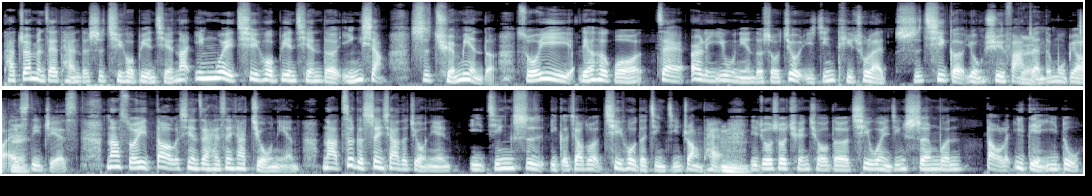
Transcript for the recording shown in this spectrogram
他专门在谈的是气候变迁。那因为气候变迁的影响是全面的，所以联合国在二零一五年的时候就已经提出来十七个永续发展的目标 SDGs。那所以到了现在还剩下九年，那这个剩下的九年已经是一个叫做气候的紧急状态，嗯也就是说全球的气温已经升温。到了一点一度，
